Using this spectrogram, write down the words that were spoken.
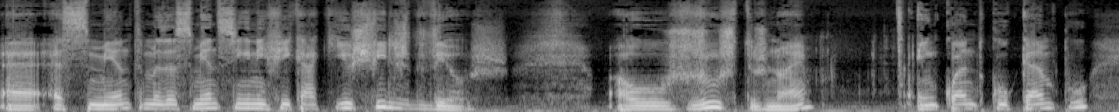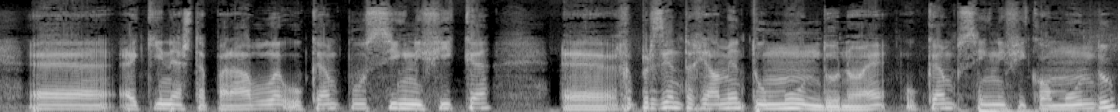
uh, a semente, mas a semente significa aqui os filhos de Deus aos justos, não é? Enquanto que o campo, uh, aqui nesta parábola, o campo significa, uh, representa realmente o mundo, não é? O campo significa o mundo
